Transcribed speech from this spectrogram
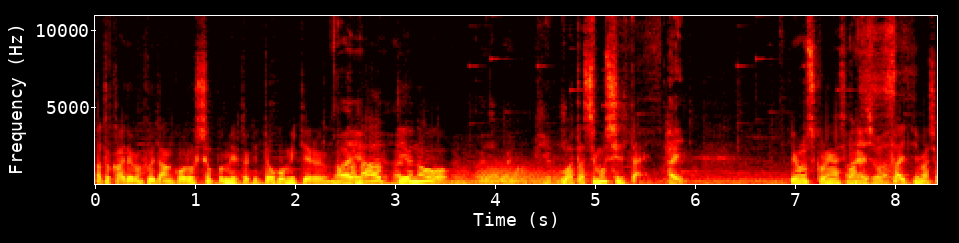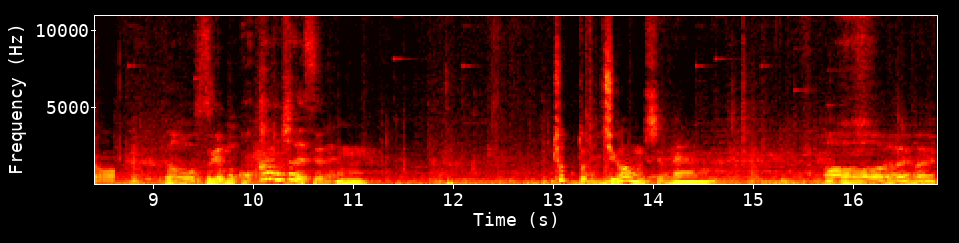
あと海斗君普段ゴルフショップ見るときどこ見てるのかなっていうのを私も知りたい。はいよろしくお願いします。さあ行ってみましょう。すげえもうこっからおしゃれですよね、う、うん、ちょっとね違うんですよね。ああはいはいはいはいはいはいはいはいはい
